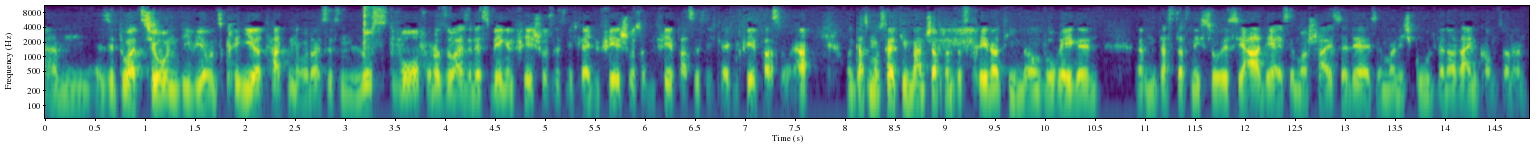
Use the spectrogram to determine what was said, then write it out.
ähm, Situationen, die wir uns kreiert hatten, oder ist es ein Lustwurf oder so. Also deswegen ein Fehlschuss ist nicht gleich ein Fehlschuss und ein Fehlpass ist nicht gleich ein Fehlpass. So, ja? Und das muss halt die Mannschaft und das Trainerteam irgendwo regeln, ähm, dass das nicht so ist, ja, der ist immer scheiße, der ist immer nicht gut, wenn er reinkommt, sondern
